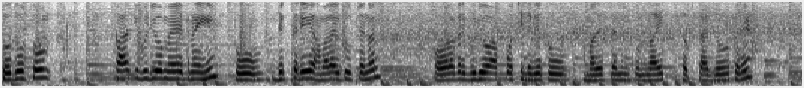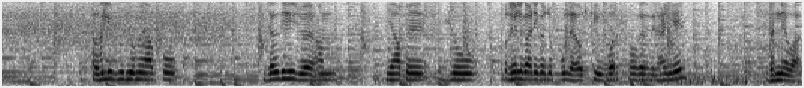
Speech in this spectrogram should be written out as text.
तो दोस्तों आज की वीडियो में इतना ही। तो देखते रहिए हमारा यूट्यूब चैनल और अगर वीडियो आपको अच्छी लगे तो हमारे चैनल को लाइक सब्सक्राइब ज़रूर करें। अगली वीडियो में आपको जल्दी ही जो है हम यहाँ पे जो रेलगाड़ी का जो पुल है, उसकी वर्क प्रोग्रेस दिखाएँगे। धन्यवाद।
